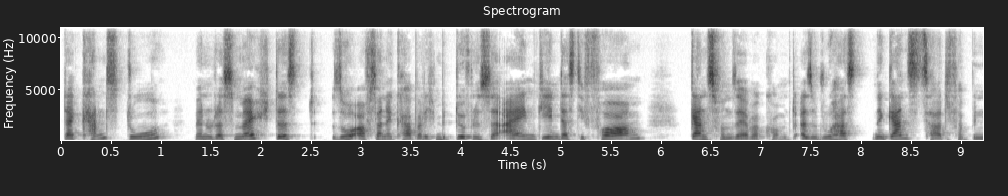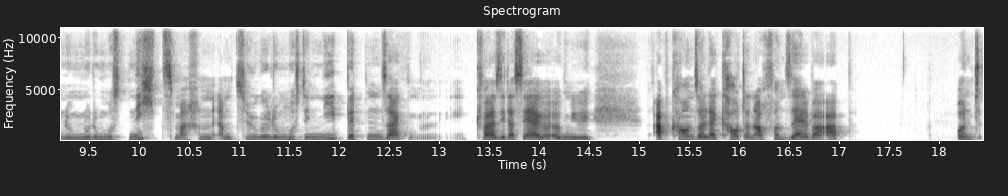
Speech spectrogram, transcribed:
da kannst du, wenn du das möchtest, so auf seine körperlichen Bedürfnisse eingehen, dass die Form ganz von selber kommt. Also du hast eine ganz zarte Verbindung, nur du musst nichts machen am Zügel. Du Mhm. musst ihn nie bitten, sag quasi, dass er irgendwie abkauen soll. Der kaut dann auch von selber ab. Und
